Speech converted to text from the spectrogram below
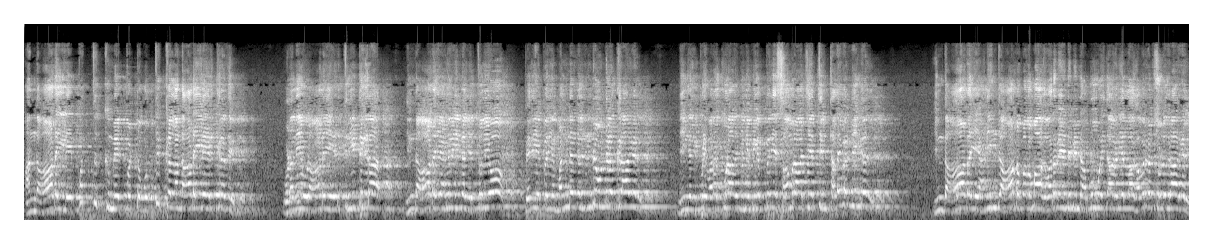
அந்த ஆடையிலே பத்துக்கு மேற்பட்ட ஒட்டுக்கள் அந்த ஆடையிலே இருக்கிறது. உடனே ஒரு ஆடையை எடுத்து நீட்டுகிறார் இந்த ஆடையாக நீங்கள் எத்தனையோ பெரிய பெரிய மன்னர்கள் நின்று கொண்டிருக்கிறார்கள். நீங்கள் இப்படி வரக்கூடாது. நீங்க மிகப்பெரிய சாம்ராஜ்யத்தின் தலைவர் நீங்கள். இந்த ஆடையை அணிந்து ஆடம்பரமாக வர வேண்டும் என்று அபூவைதாரர் எல்லாம் அவர்கள் சொல்லுகிறார்கள்.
